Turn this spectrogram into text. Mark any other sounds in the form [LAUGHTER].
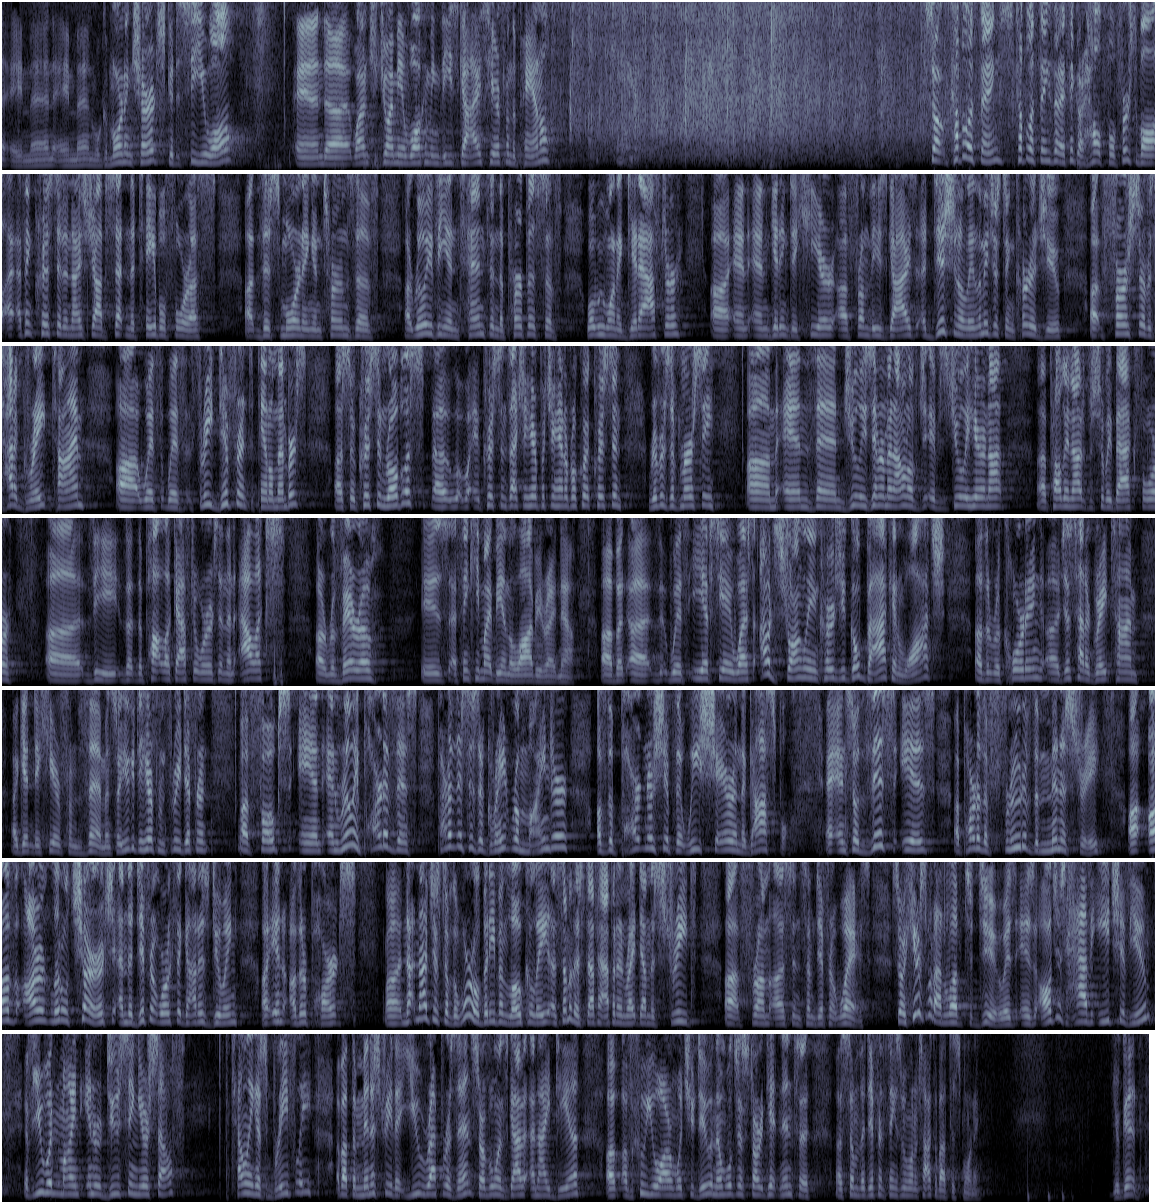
Amen. Amen. Well, good morning, church. Good to see you all. And uh, why don't you join me in welcoming these guys here from the panel? So, a couple of things, a couple of things that I think are helpful. First of all, I think Chris did a nice job setting the table for us uh, this morning in terms of uh, really the intent and the purpose of what we want to get after uh, and, and getting to hear uh, from these guys. Additionally, let me just encourage you uh, first service had a great time uh, with, with three different panel members. So, Kristen Robles, Kristen's actually here. Put your hand up real quick. Kristen, Rivers of Mercy. Um, and then Julie Zimmerman. I don't know if, if it's Julie here or not. probably not. She'll be back for the, the, the, potluck afterwards. And then Alex Rivero is, I think he might be in the lobby right now. Uh, but uh, with EFCA West, I would strongly encourage you go back and watch uh, the recording. Uh, just had a great time uh, getting to hear from them. And so you get to hear from three different uh, folks. And, and really part of this, part of this is a great reminder of the partnership that we share in the gospel. And so, this is a part of the fruit of the ministry uh, of our little church and the different work that God is doing uh, in other parts uh, not, not just of the world, but even locally. Uh, some of this stuff happening right down the street uh, from us in some different ways. So here's what I'd love to do is, is I'll just have each of you, if you wouldn't mind introducing yourself, telling us briefly about the ministry that you represent so everyone's got an idea of, of who you are and what you do, and then we'll just start getting into uh, some of the different things we want to talk about this morning. You're good.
